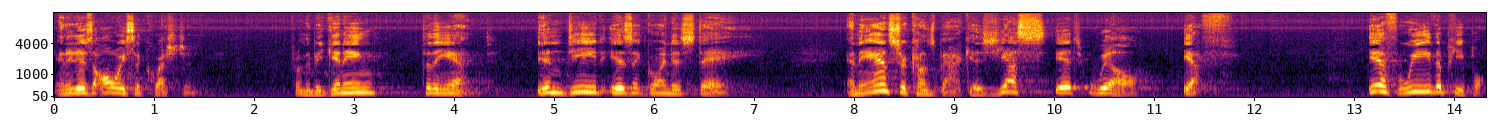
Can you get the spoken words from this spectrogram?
And it is always a question from the beginning to the end. Indeed, is it going to stay? And the answer comes back is yes, it will, if. If we, the people,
